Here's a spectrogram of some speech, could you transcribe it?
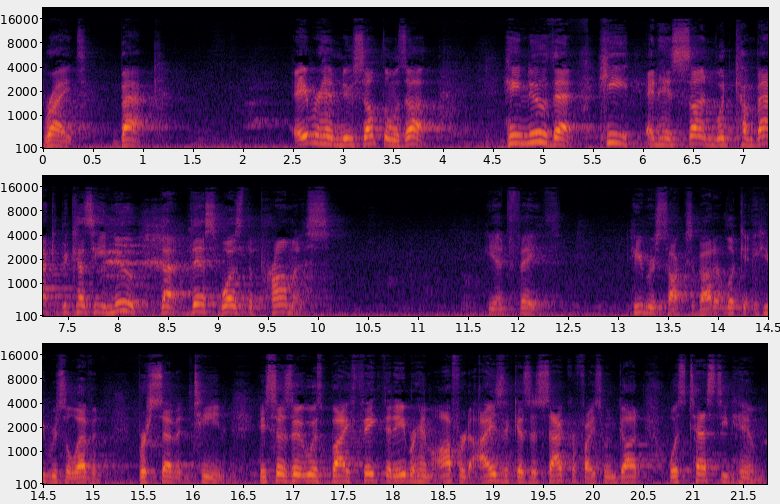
right back. Abraham knew something was up. He knew that he and his son would come back because he knew that this was the promise. He had faith. Hebrews talks about it. Look at Hebrews 11, verse 17. He says it was by faith that Abraham offered Isaac as a sacrifice when God was testing him.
